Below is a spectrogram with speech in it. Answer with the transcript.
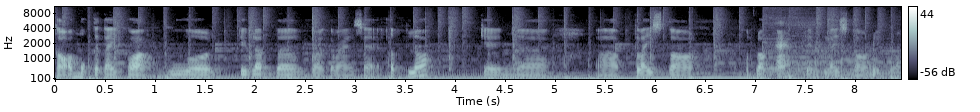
có một cái tài khoản Google Developer và các bạn sẽ upload trên uh, uh, Play Store upload app trên Play Store được rồi.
